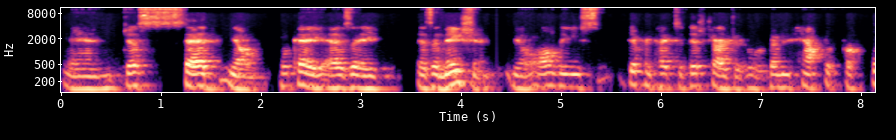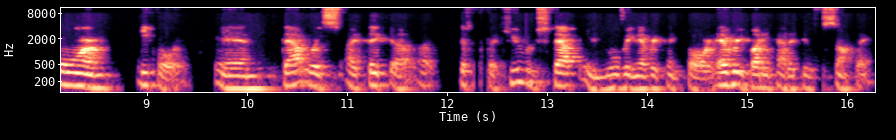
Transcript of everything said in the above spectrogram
and just said, you know, okay, as a as a nation, you know, all these different types of dischargers were going to have to perform equally. And that was, I think, a, a, just a huge step in moving everything forward. Everybody had to do something.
